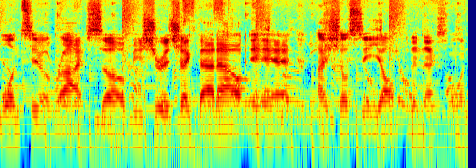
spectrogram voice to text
once it arrives. So be sure to check that out, and I shall see y'all for the next one.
